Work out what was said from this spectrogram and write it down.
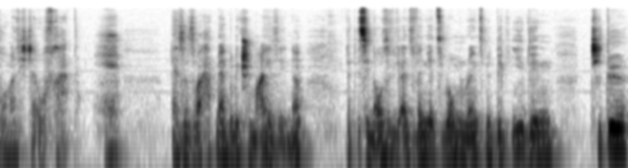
wo man sich da auch fragt, hä? Also, sowas hat man ja, glaube ich, schon mal gesehen, ne? Das ist genauso wie, als wenn jetzt Roman Reigns mit Big E den Titel,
